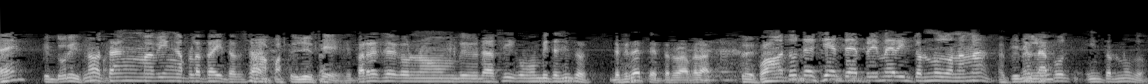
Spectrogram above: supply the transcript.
¿Eh? Pildorita. No, están más bien aplataditas, ¿tú sabes? Ah, pastillita. Sí, parece con un, así como un vitecito de filete, pero la verdad. Sí. Cuando tú te sientes el primer intornudo nada más, ¿El primer en la intornudo,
